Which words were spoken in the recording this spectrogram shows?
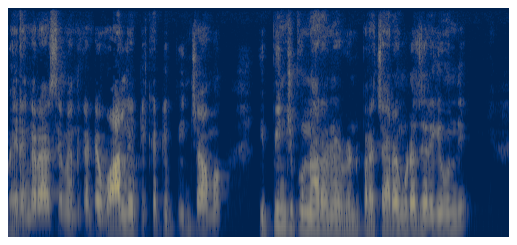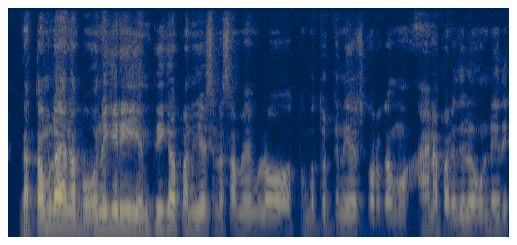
బహిరంగ రహస్యం. ఎందుకంటే వాళ్ళే టికెట్ ఇప్పించాము ఇప్పించుకున్నారన్నటువంటి ప్రచారం కూడా జరిగి ఉంది. గతంలో ఆయన భువనగిరి ఎంపీగా పనిచేసిన సమయంలో తుంగతుర్తి నియోజకవర్గం ఆయన పరిధిలో ఉండేది.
